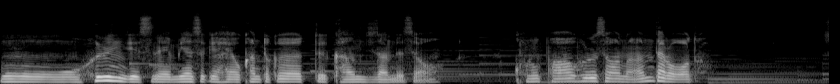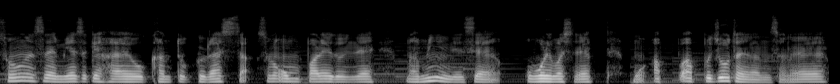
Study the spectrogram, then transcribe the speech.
もう、フルにですね、宮崎駿監督っていう感じなんですよ。このパワフルさは何だろうと。そのですね、宮崎駿監督らしさ、そのオンパレードにね、波にですね、溺れましてね、もうアップアップ状態なんですよね。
